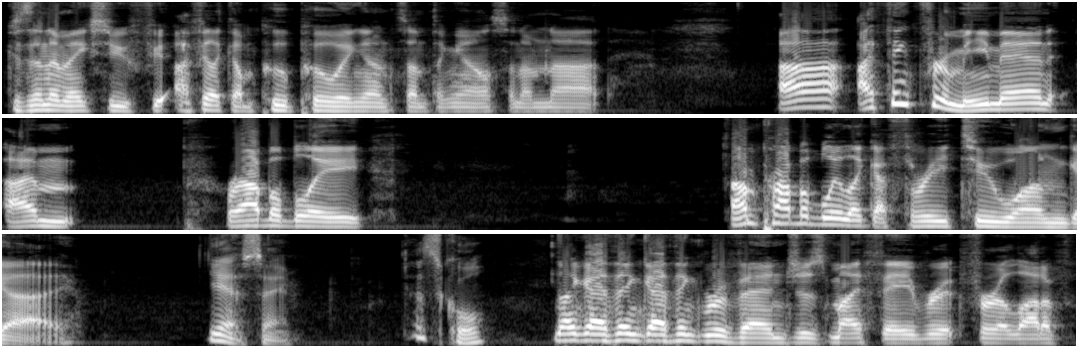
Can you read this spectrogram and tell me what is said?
because then it makes you feel. I feel like I'm poo pooing on something else, and I'm not. Uh, I think for me, man, I'm probably, I'm probably like a three, two, one guy. Yeah, same. That's cool. Like I think I think Revenge is my favorite for a lot of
